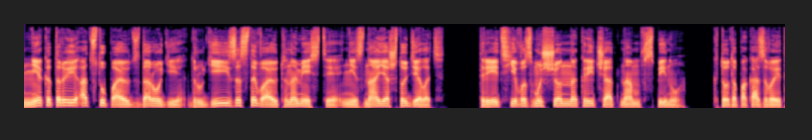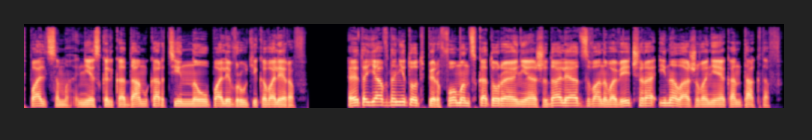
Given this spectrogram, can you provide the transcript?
Некоторые отступают с дороги, другие застывают на месте, не зная, что делать. Третьи возмущенно кричат нам в спину. Кто-то показывает пальцем, несколько дам картинно упали в руки кавалеров. Это явно не тот перформанс, который они ожидали от званого вечера и налаживания контактов.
